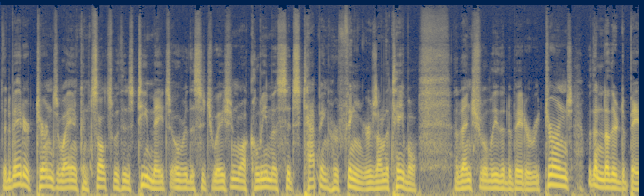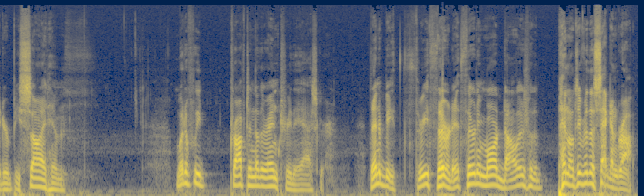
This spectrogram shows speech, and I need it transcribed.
The debater turns away and consults with his teammates over the situation while Kalima sits tapping her fingers on the table. Eventually, the debater returns with another debater beside him. What if we dropped another entry? They ask her. Then it'd be three thirty, thirty more dollars for the penalty for the second drop.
